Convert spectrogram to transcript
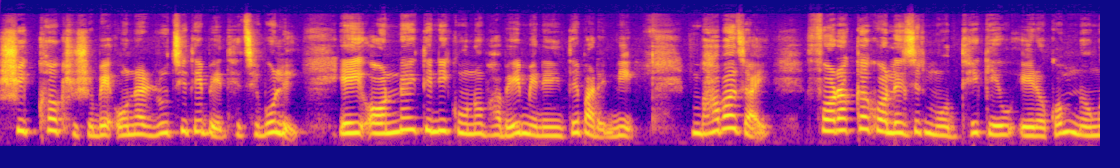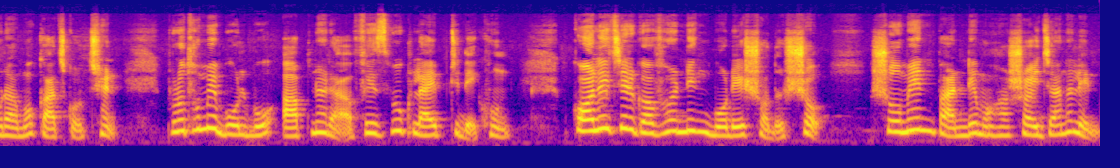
শিক্ষক হিসেবে ওনার রুচিতে বেঁধেছে বলেই। এই অন্যায় তিনি কোনোভাবেই মেনে নিতে পারেননি। ভাবা যায়, ফরাক্কা কলেজের মধ্যে কেউ এরকম নোংরামো কাজ করছেন। প্রথমে বলব, আপনারা ফেসবুক লাইভটি দেখুন। কলেজের গভর্নিং বোর্ডের সদস্য সোমেন পাণ্ডে মহাশয় জানালেন,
